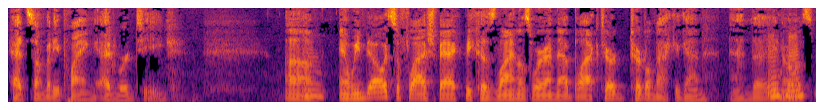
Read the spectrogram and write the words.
had somebody playing Edward Teague. Um, And we know it's a flashback because Lionel's wearing that black tur- turtleneck again, and uh, you know it's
